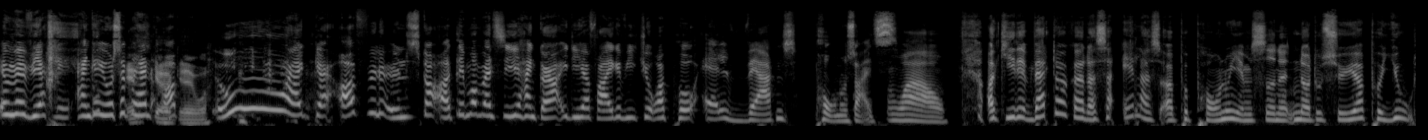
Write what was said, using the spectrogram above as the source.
Jamen virkelig, han kan jo simpelthen op, gaver. Uh, han kan opfylde ønsker, og det må man sige, han gør i de her frække videoer på al verdens pornosites. Wow. Og Gitte, hvad dukker der så ellers op på pornohjemmesiderne, når du søger på jul?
